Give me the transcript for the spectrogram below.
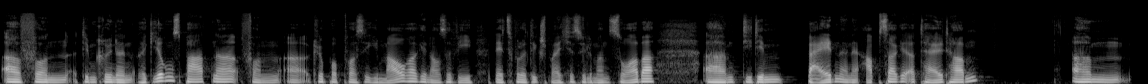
äh, von dem grünen Regierungspartner, von äh, Clubobfrau Sigi Maurer, genauso wie Netzpolitik-Sprecher Süleyman Sorba, äh, die dem beiden eine Absage erteilt haben. Ähm,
